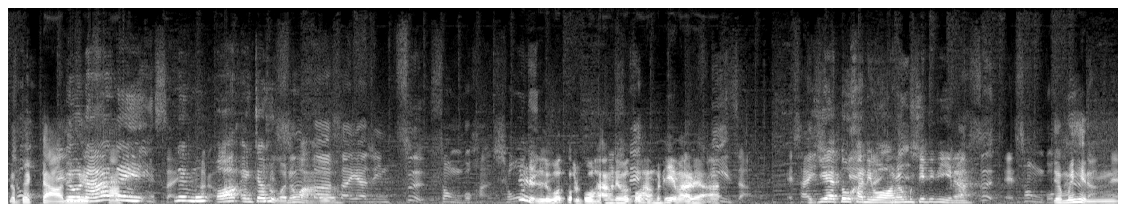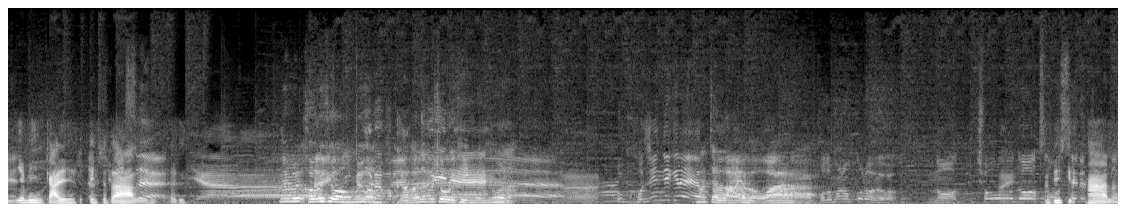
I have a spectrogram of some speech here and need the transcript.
แล้วแบ็กกราวด์นี่ดูนะในในมุกอ๋อแองเจลถูกกันนะหว่าเออหรือว่ากดโกหังเลยว่าโกหังมาเท่มากเลยอะไอ้เหี้ยตู้คานิวอลนะมึงคิดดีๆนะ ยังไม่เห็นยังไม่เห็นการเอ็กซ์ตาเลยไม่เขาไม่โชว์ไม่โชว์เดี๋ยวเขาจะไปโชว์อีกทีนึงนู่นอะน่าจะไลฟ์แบบว่า วันที่สิบห้าหรอ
